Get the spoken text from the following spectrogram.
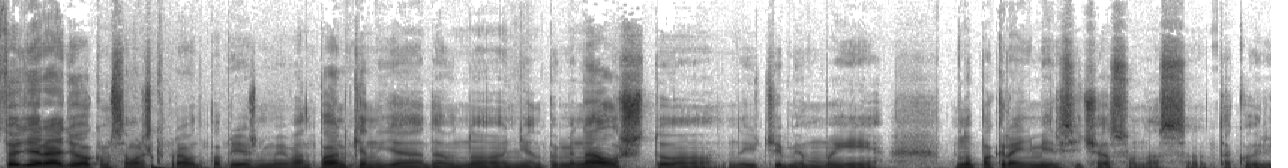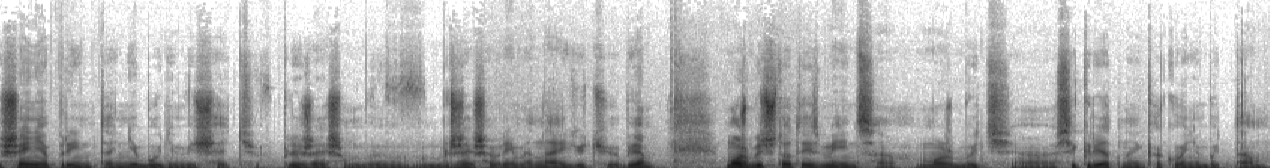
Студии радио «Комсомольская правда» по-прежнему Иван Панкин. Я давно не напоминал, что на YouTube мы, ну, по крайней мере, сейчас у нас такое решение принято, не будем вещать в, ближайшем, в ближайшее время на YouTube. Может быть, что-то изменится, может быть, э, секретный какой-нибудь там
